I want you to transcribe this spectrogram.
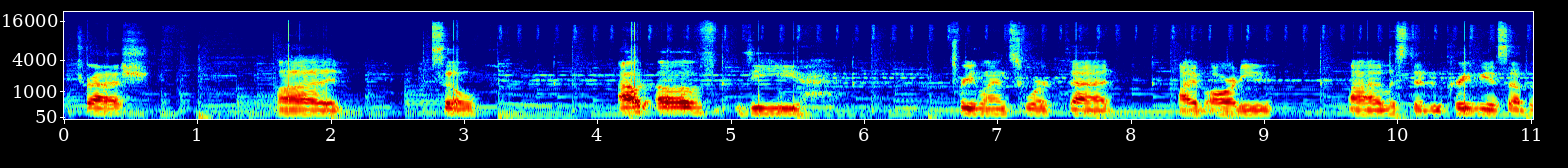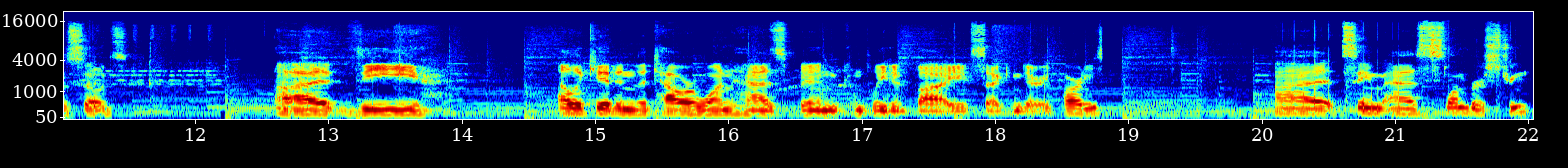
the trash. Uh, so, out of the freelance work that I've already uh, listed in previous episodes, uh, the Elekid and the Tower one has been completed by secondary parties. Uh, same as Slumber Street.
